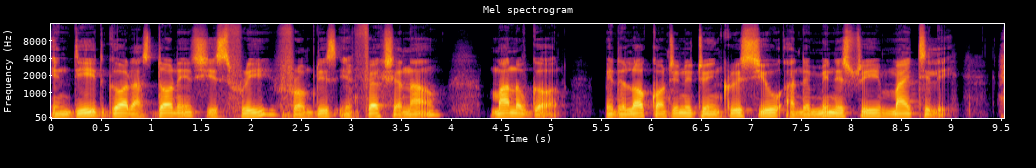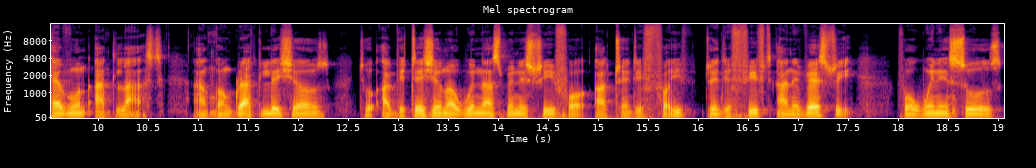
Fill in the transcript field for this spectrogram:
Indeed, God has done it. She is free from this infection now. Man of God, may the Lord continue to increase you and the ministry mightily. Heaven at last. And congratulations to Habitation of Winners Ministry for our 25th, 25th anniversary for winning souls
